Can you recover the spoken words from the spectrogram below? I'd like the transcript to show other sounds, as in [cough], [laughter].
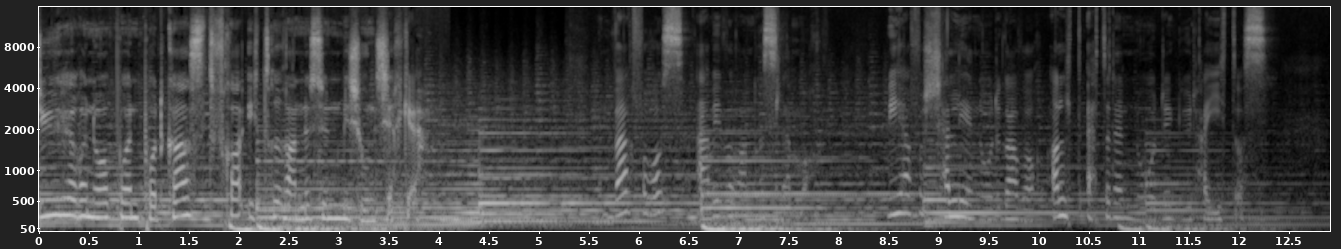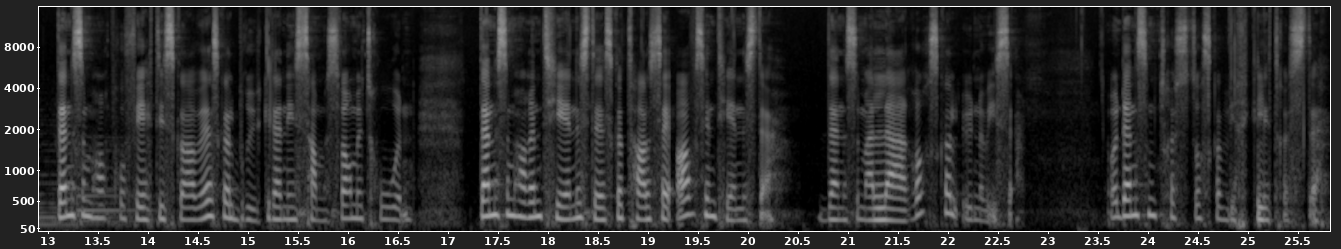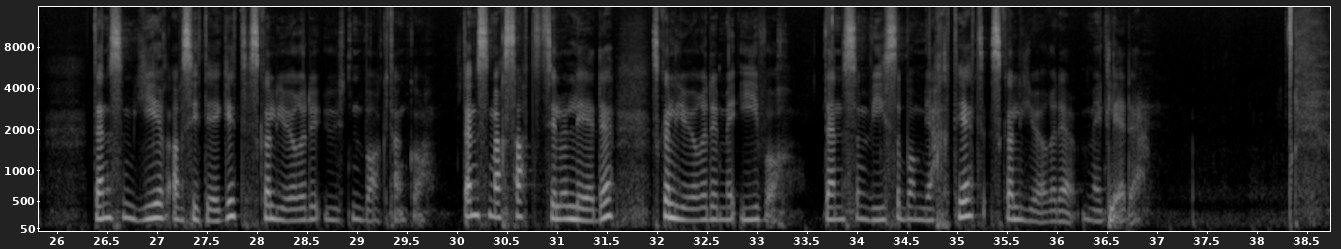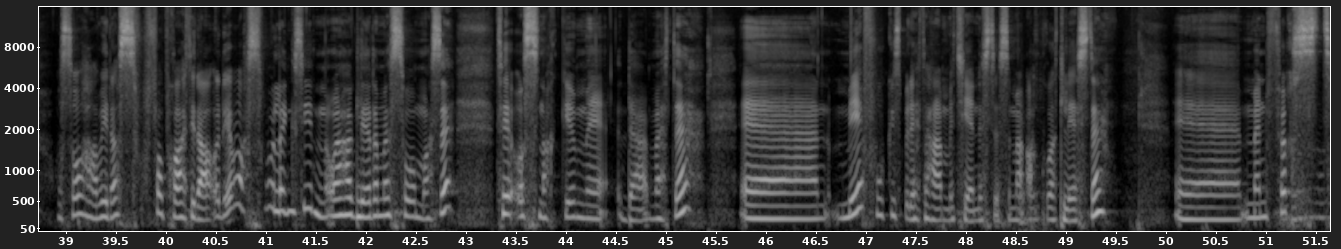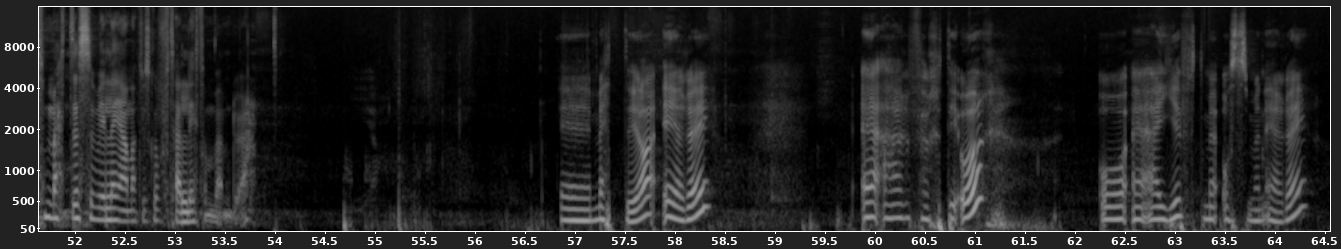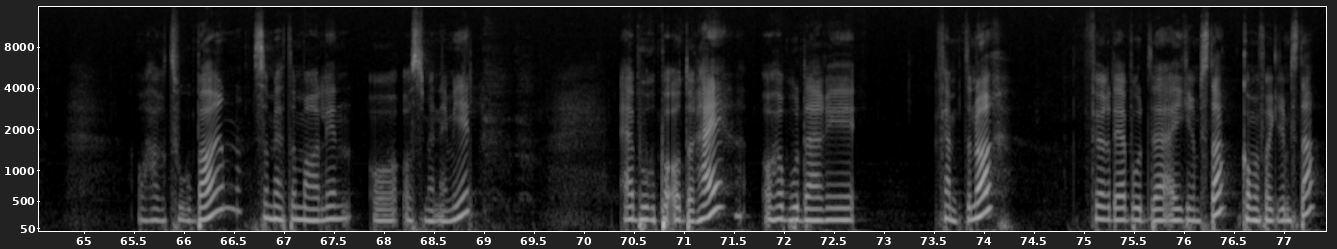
Du hører nå på en podkast fra Ytre Randesund misjonskirke. Hver for oss er vi hverandres lemmer. Vi har forskjellige nådegaver, alt etter den nåde Gud har gitt oss. Den som har profetisk gave, skal bruke den i samsvar med troen. Den som har en tjeneste, skal ta seg av sin tjeneste. Den som er lærer, skal undervise. Og den som trøster, skal virkelig trøste. Den som gir av sitt eget, skal gjøre det uten baktanker. Den som er satt til å lede, skal gjøre det med iver. Den som viser barmhjertighet, skal gjøre det med glede. Og så har vi da sofaprat i dag, og det var så lenge siden. Og jeg har gleda meg så masse til å snakke med deg, Mette. Eh, med fokus på dette her med tjeneste, som jeg akkurat leste. Eh, men først, Mette, så vil jeg gjerne at du skal fortelle litt om hvem du er. Eh, Mette, ja. Erøy. Jeg er 40 år, og jeg er gift med Åsmund Erøy. Og har to barn som heter Malin og Åsmund Emil. Jeg bor på Odderhei og har bodd der i 15 år. Før det bodde jeg i Grimstad. Kommer fra Grimstad.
